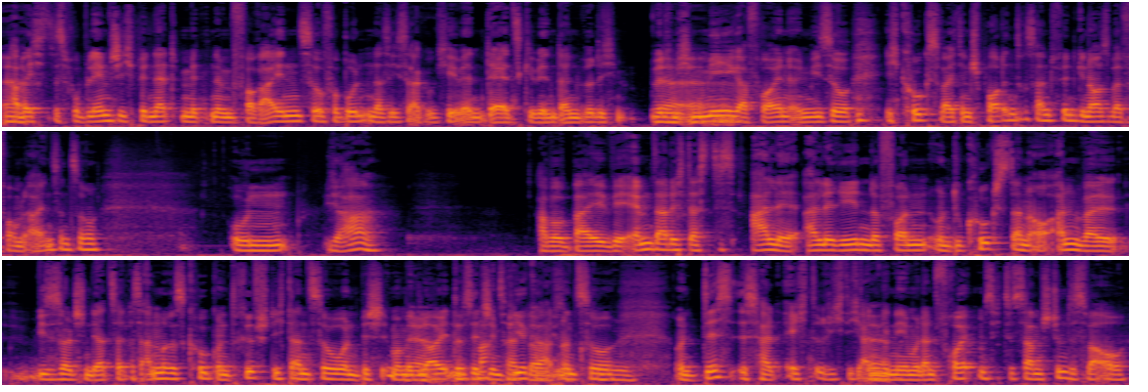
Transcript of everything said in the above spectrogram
Ja. aber ich, das Problem ist, ich bin nicht mit einem Verein so verbunden, dass ich sage, okay, wenn der jetzt gewinnt, dann würde ich, würde Ja, ich mich ja, mega freuen. Irgendwie so, ich guck's, weil ich den Sport interessant finde, genauso bei Formel 1 und so. Und ja, aber bei WM, dadurch, dass das alle, alle reden davon und du guckst dann auch an, weil wieso soll ich in der Zeit was anderes gucken und triffst dich dann so und bist immer mit Ja, Leuten, sitzt im halt, Biergarten ich, und so. cool. Und das ist halt echt richtig angenehm. Und dann freut man sich zusammen. Stimmt, das war auch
